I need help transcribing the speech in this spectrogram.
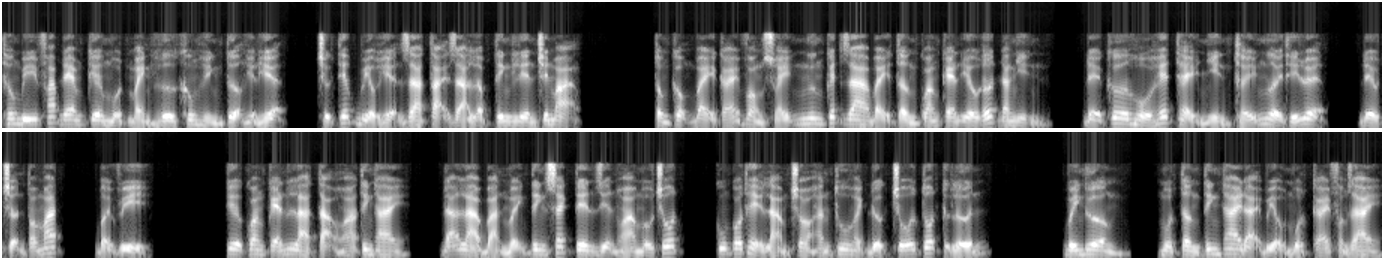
thông bí pháp đem kia một mảnh hư không hình tượng hiện hiện, trực tiếp biểu hiện ra tại giả lập tinh liên trên mạng. Tổng cộng bảy cái vòng xoáy ngưng kết ra bảy tầng quang kén yếu ớt đang nhìn, để cơ hồ hết thể nhìn thấy người thí luyện đều trận to mắt, bởi vì kia quang kén là tạo hóa tinh thai, đã là bản mệnh tinh sách tên diện hóa mấu chốt cũng có thể làm cho hắn thu hoạch được chỗ tốt cực lớn. Bình thường, một tầng tinh thai đại biểu một cái phẩm giai.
